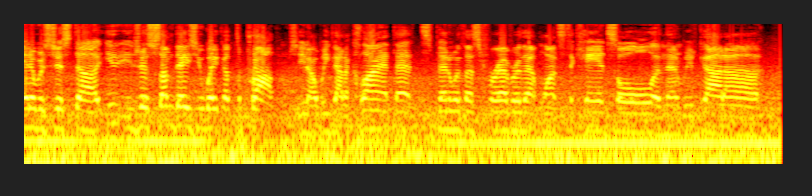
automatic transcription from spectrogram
and it was just uh, you, you just some days you wake up to problems. You know, we got a client that's been with us forever that wants to cancel, and then we've got a uh,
